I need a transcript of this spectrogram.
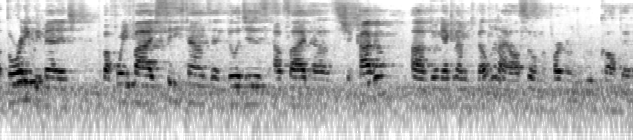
Authority. We manage about 45 cities, towns, and villages outside of Chicago uh, doing economic development. I also am a partner with a group called the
